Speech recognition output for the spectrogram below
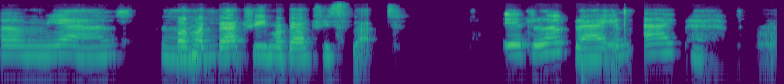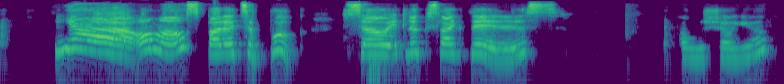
Um, yes. but my Mhm. battery, my battery's flat. It looks like an iPad. Yeah, almost, but it's a book. So it looks like this. I will show you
